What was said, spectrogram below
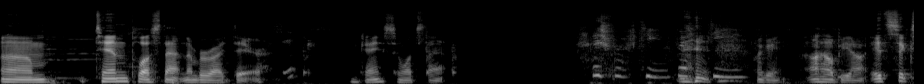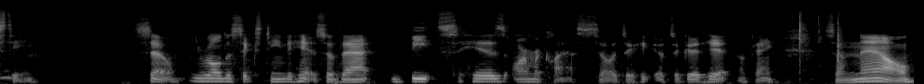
um, 10 plus that number right there. Six. Okay, so what's that? It's fifteen. Fifteen. Okay, I'll help you out. It's 16. So, you rolled a 16 to hit, so that beats his armor class. So, it's a it's a good hit, okay? So, now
